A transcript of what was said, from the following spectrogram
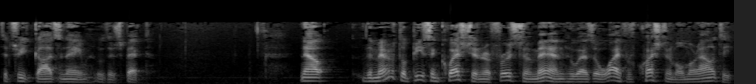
to treat God's name with respect. Now, the marital peace in question refers to a man who has a wife of questionable morality.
